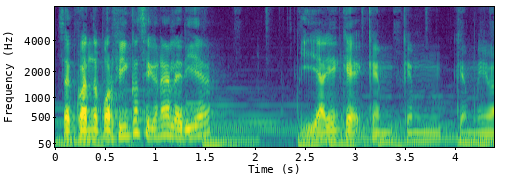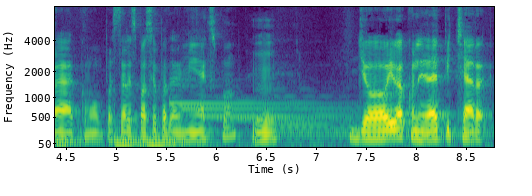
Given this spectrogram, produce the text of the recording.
o sea, cuando por fin conseguí una galería y alguien que, que, que- que me iba a como prestar espacio para tener mi expo, Ujú. yo iba con la idea de pichar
